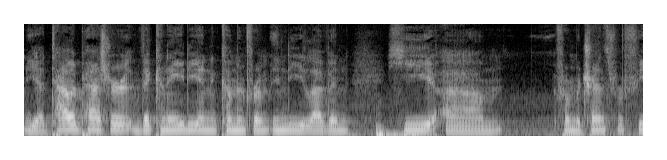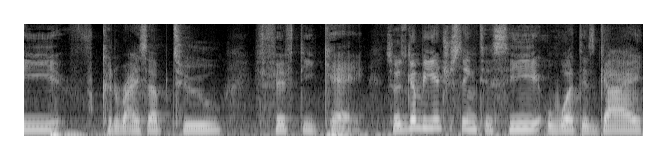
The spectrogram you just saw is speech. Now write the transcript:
yeah, Tyler Pasher, the Canadian coming from Indy 11. He, um, from a transfer fee, could rise up to 50k. So it's going to be interesting to see what this guy,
